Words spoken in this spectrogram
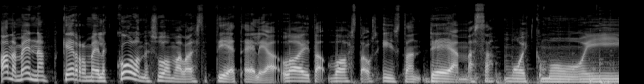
Anna mennä, kerro meille kolme suomalaista tieteilijää. Laita vastaus Instan DMssä. Moikka moi!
